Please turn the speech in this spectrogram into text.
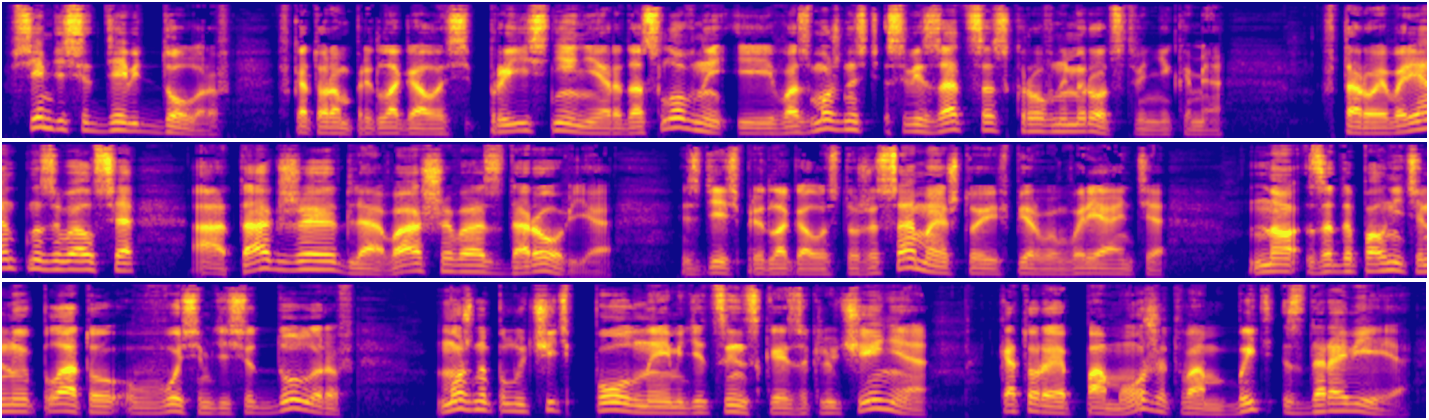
в 79 долларов – в котором предлагалось прояснение родословной и возможность связаться с кровными родственниками. Второй вариант назывался «А также для вашего здоровья». Здесь предлагалось то же самое, что и в первом варианте, но за дополнительную плату в 80 долларов можно получить полное медицинское заключение, которое поможет вам быть здоровее –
